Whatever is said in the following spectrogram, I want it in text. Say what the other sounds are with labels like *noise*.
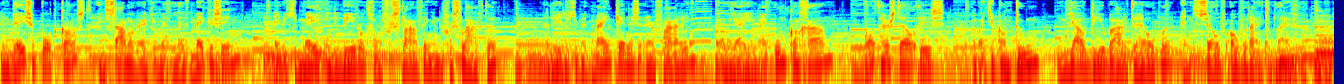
In deze podcast, in samenwerking met Lev Magazine, neem ik je mee in de wereld van verslaving en de verslaafde. En leer ik je met mijn kennis en ervaring hoe jij hiermee om kan gaan, wat herstel is en wat je kan doen om jouw dierbaren te helpen en zelf overeind te blijven.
